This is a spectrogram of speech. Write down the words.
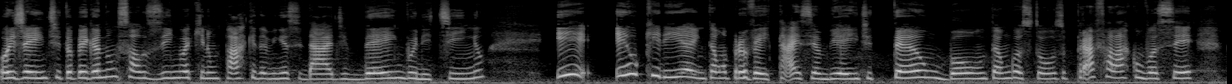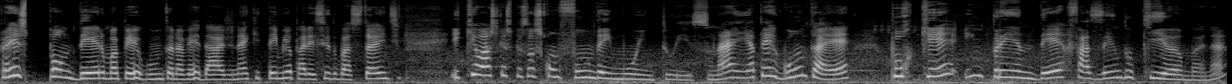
Oi, gente, tô pegando um solzinho aqui num parque da minha cidade, bem bonitinho. E eu queria então aproveitar esse ambiente tão bom, tão gostoso para falar com você, para responder uma pergunta, na verdade, né, que tem me aparecido bastante e que eu acho que as pessoas confundem muito isso, né? E a pergunta é: por que empreender fazendo o que ama, né?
